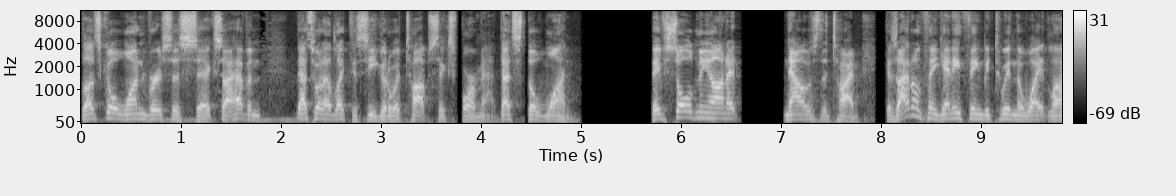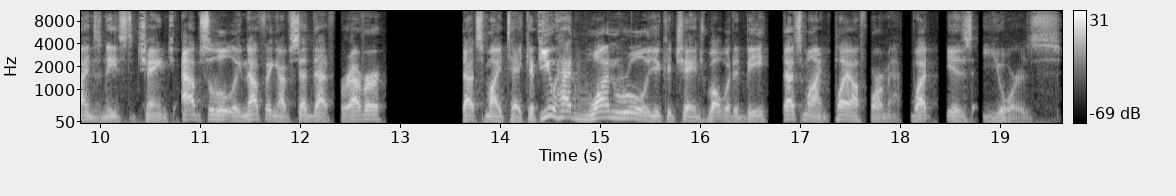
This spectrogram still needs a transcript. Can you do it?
Let's go one versus six. I haven't, that's what I'd like to see go to a top six format. That's the one. They've sold me on it. Now is the time. Because I don't think anything between the white lines needs to change. Absolutely nothing. I've said that forever. That's my take. If you had one rule you could change, what would it be? That's mine. Playoff format. What is yours?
